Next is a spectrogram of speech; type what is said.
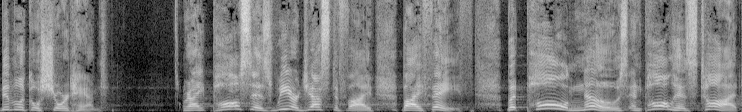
biblical shorthand right? Paul says we are justified by faith. But Paul knows and Paul has taught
